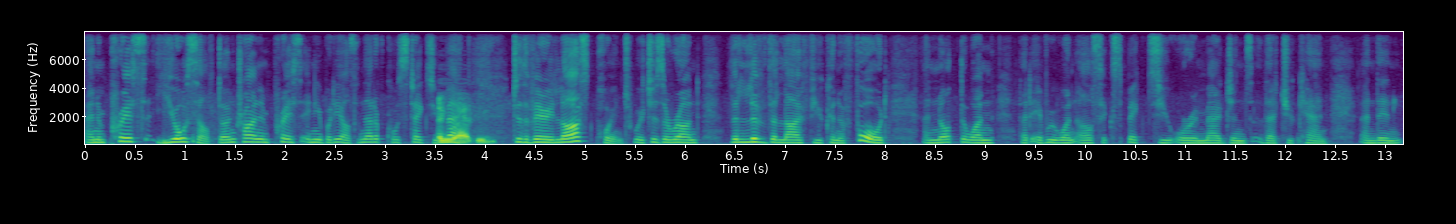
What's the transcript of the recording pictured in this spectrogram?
and impress yourself. Don't try and impress anybody else. And that, of course, takes you exactly. back to the very last point, which is around the live the life you can afford and not the one that everyone else expects you or imagines that you can. And then,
